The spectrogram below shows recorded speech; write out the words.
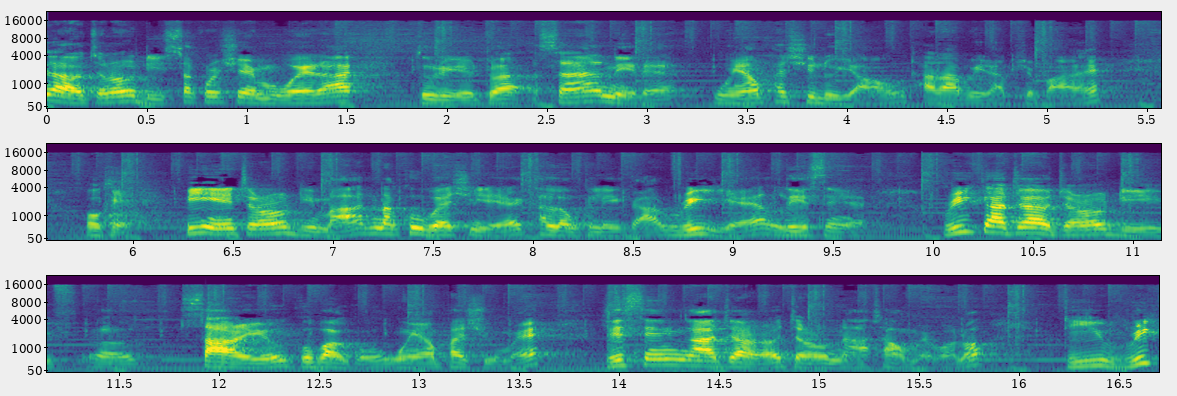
ကြတော့ကျွန်တော်တို့ဒီ subscription ဝယ်တဲ့သူတွေအတွက်အစမ်းအနေနဲ့ဝင်ရောက်ဖတ်ရှုလို့ရအောင်ထားထားပေးတာဖြစ်ပါတယ် okay ပြီးရင်ကျွန်တော်တို့ဒီမှာနှစ်ခုပဲရှိတယ်ခလုတ်ကလေးက read ရယ် listen ရယ် read ကကြတော့ကျွန်တော်တို့ဒီစာတွေကိုကိုယ့်ဘက်ကိုဝင်အောင်ဖတ်ရှုမယ် listen ကကြတော့ကျွန်တော်တို့နားထောင်မယ်ပေါ့နော်ဒီ read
